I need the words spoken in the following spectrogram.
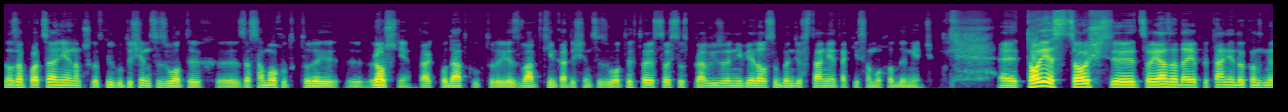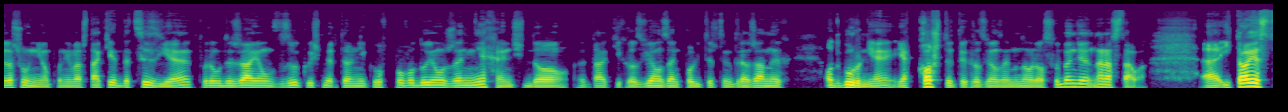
no, zapłacenie na przykład kilku tysięcy złotych za samochód, który rocznie, tak, podatku, który jest wart kilka tysięcy złotych, to jest coś, co sprawi, że niewiele osób będzie w stanie takie samochody mieć. E, to jest coś, e, co ja zadaję pytanie, dokąd zmierzasz Unią, ponieważ takie decyzje, które uderzają w zwykłych śmiertelników, powodują, że niechęć do takich rozwiązań politycznych wdrażanych odgórnie, jak koszty tych rozwiązań będą rosły, będzie narastała. E, I to jest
